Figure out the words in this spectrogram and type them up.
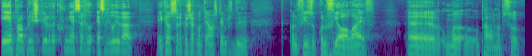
é a própria esquerda que conhece essa realidade é aquela história que eu já contei há uns tempos de, de quando, fiz, quando fui ao live uh, uma, pá, uma pessoa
